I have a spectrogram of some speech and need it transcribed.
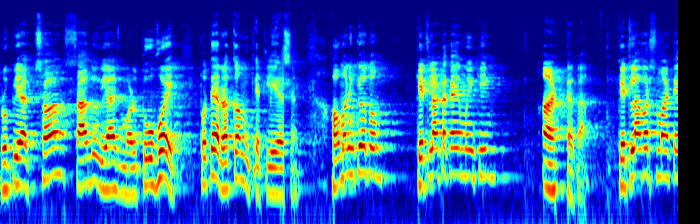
રૂપિયા છ સાદું વ્યાજ મળતું હોય, તો તે રકમ કેટલી હશે? હવે મને કહો તો, કેટલા ટકાએ મૂકી? આઠ ટકા. કેટલા વર્ષ માટે?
